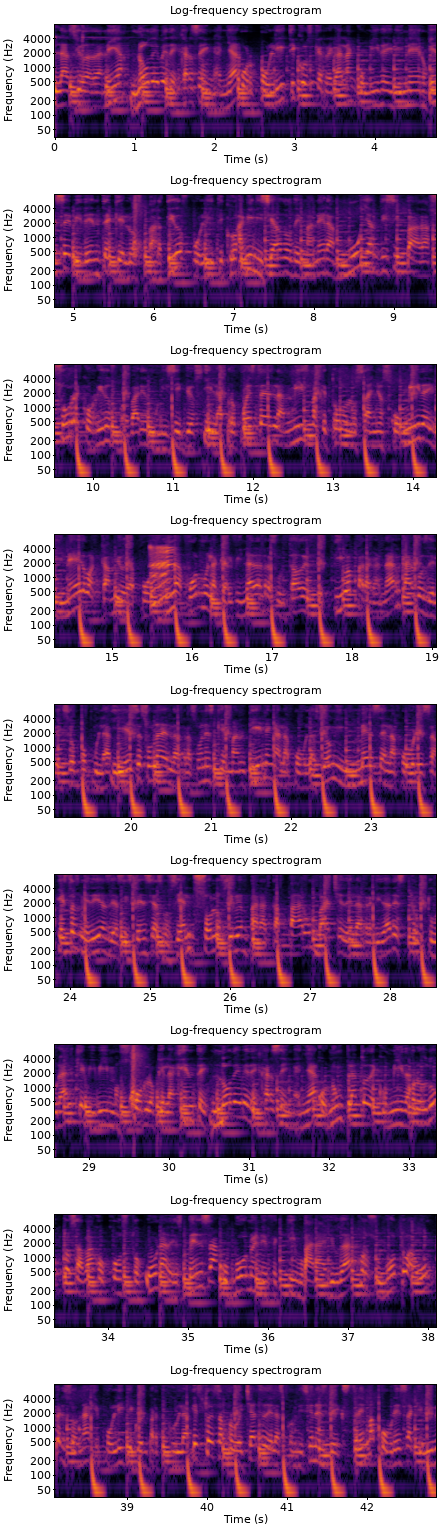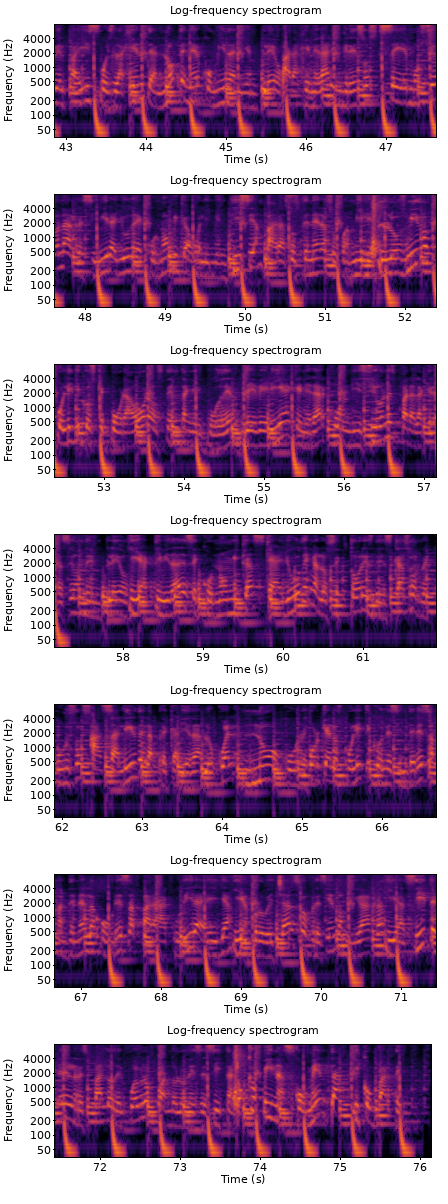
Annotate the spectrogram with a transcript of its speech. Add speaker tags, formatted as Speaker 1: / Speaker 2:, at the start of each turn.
Speaker 1: La ciudadanía no debe dejarse engañar por políticos que regalan comida y dinero. Es evidente que los partidos políticos han iniciado de manera muy anticipada sus recorridos por varios municipios y la propuesta es la misma que todos los años, comida y dinero a cambio de apoyo. Una fórmula que al final ha resultado efectiva para ganar cargos de elección popular y esa es una de las razones que mantienen a la población inmersa en la pobreza. Estas medidas de asistencia social solo sirven para tapar un bache de la realidad estructural que vivimos, por lo que la gente no debe dejarse engañar con un plato de comida, productos a bajo costo, una despensa o bono en efectivo para ayudar con su voto a un personaje político en particular. Esto es aprovecharse de las condiciones de extrema pobreza que vive el país, pues la gente al no tener comida ni empleo para generar ingresos se emociona al recibir ayuda económica o alimenticia para sostener a su familia. Los mismos políticos que por ahora ostentan el poder deberían generar condiciones para la creación de empleos y actividades económicas que ayuden a los sectores de escasos recursos a salir de la precariedad, lo cual no ocurre, porque a los políticos les interesa mantener la pobreza para acudir a ella y aprovecharse ofreciendo migajas y así tener el respaldo del pueblo cuando lo necesita. ¿Tú qué opinas? Comenta y comparte.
